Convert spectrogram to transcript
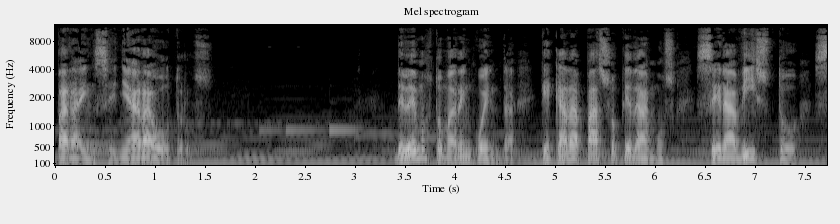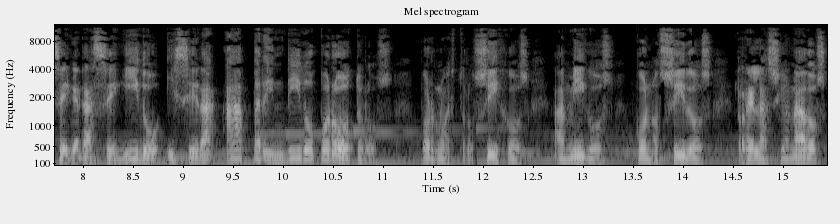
para enseñar a otros. Debemos tomar en cuenta que cada paso que damos será visto, será seguido y será aprendido por otros, por nuestros hijos, amigos, conocidos, relacionados,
